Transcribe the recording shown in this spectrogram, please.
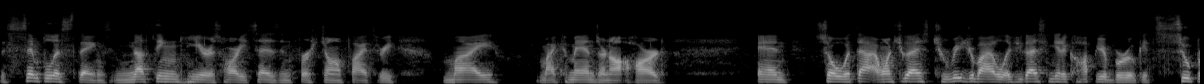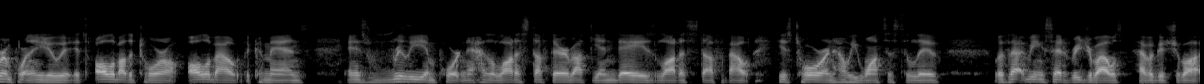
The simplest things. Nothing here is hard. He says in 1 John 5 3, My my commands are not hard. And so with that, I want you guys to read your Bible. If you guys can get a copy of Baruch, it's super important that you do it. It's all about the Torah, all about the commands and it's really important. It has a lot of stuff there about the end days, a lot of stuff about his Torah and how he wants us to live. With that being said, read your Bibles. Have a good Shabbat.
